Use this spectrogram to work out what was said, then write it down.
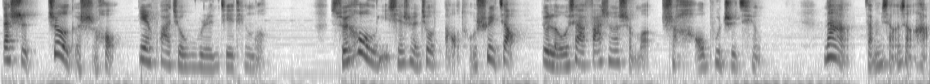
但是这个时候电话就无人接听了。随后，李先生就倒头睡觉，对楼下发生了什么是毫不知情。那咱们想想哈，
